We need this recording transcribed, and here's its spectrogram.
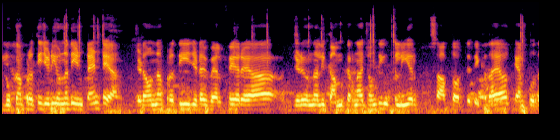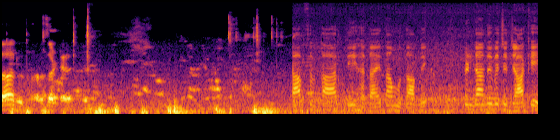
ਲੋਕਾਂ ਪ੍ਰਤੀ ਜਿਹੜੀ ਉਹਨਾਂ ਦੀ ਇੰਟੈਂਟ ਆ, ਜਿਹੜਾ ਉਹਨਾਂ ਪ੍ਰਤੀ ਜਿਹੜਾ ਵੈਲਫੇਅਰ ਆ, ਜਿਹੜੇ ਉਹਨਾਂ ਲਈ ਕੰਮ ਕਰਨਾ ਚਾਹੁੰਦੀ, ਉਹ ਕਲੀਅਰ ਸਾਫ਼ ਤੌਰ ਤੇ ਦਿਖਦਾ ਆ ਕੈਂਪ ਉਹਦਾ ਰਿਜ਼ਲਟ ਹੈ। ਪੰਜਾਬ ਸਰਕਾਰ ਦੀ ਹਦਾਇਤਾਂ ਮੁਤਾਬਿਕ ਪਿੰਡਾਂ ਦੇ ਵਿੱਚ ਜਾ ਕੇ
